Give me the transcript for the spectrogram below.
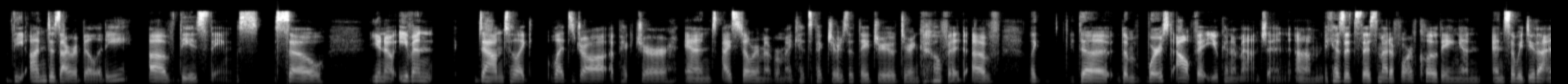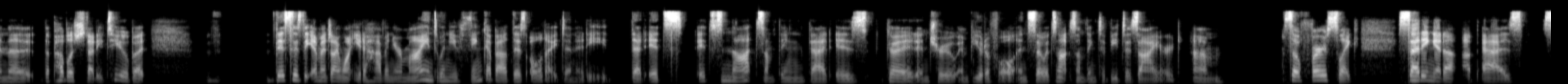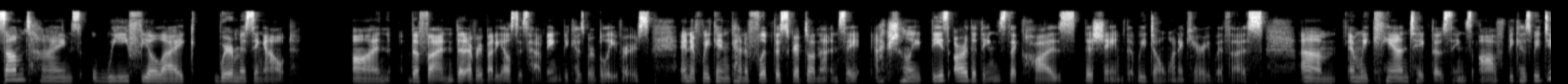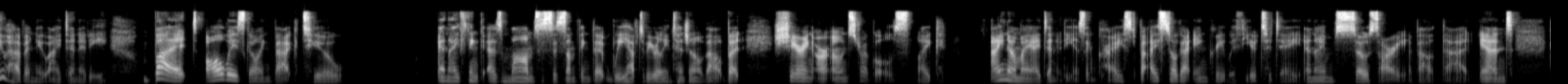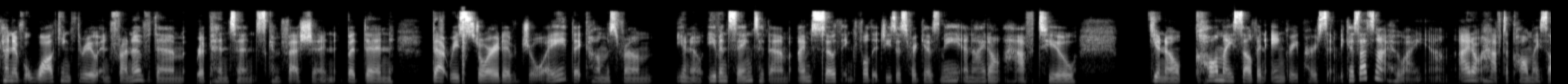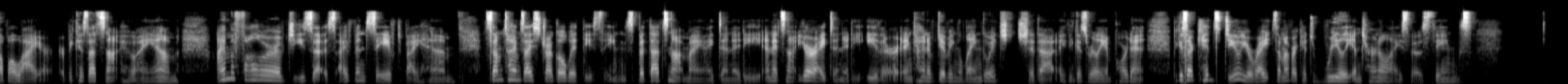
the undesirability of these things. So, you know, even down to like, let's draw a picture. And I still remember my kids' pictures that they drew during COVID of like the the worst outfit you can imagine, um, because it's this metaphor of clothing, and and so we do that in the the published study too. But th- this is the image I want you to have in your mind when you think about this old identity that it's it's not something that is good and true and beautiful and so it's not something to be desired um so first like setting it up as sometimes we feel like we're missing out on the fun that everybody else is having because we're believers. And if we can kind of flip the script on that and say, actually, these are the things that cause the shame that we don't want to carry with us. Um, and we can take those things off because we do have a new identity, but always going back to and I think as moms, this is something that we have to be really intentional about, but sharing our own struggles. Like, I know my identity is in Christ, but I still got angry with you today. And I'm so sorry about that. And kind of walking through in front of them repentance, confession, but then that restorative joy that comes from, you know, even saying to them, I'm so thankful that Jesus forgives me and I don't have to you know, call myself an angry person because that's not who I am. I don't have to call myself a liar because that's not who I am. I'm a follower of Jesus. I've been saved by him. Sometimes I struggle with these things, but that's not my identity and it's not your identity either. And kind of giving language to that, I think is really important because our kids do, you're right. Some of our kids really internalize those things.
